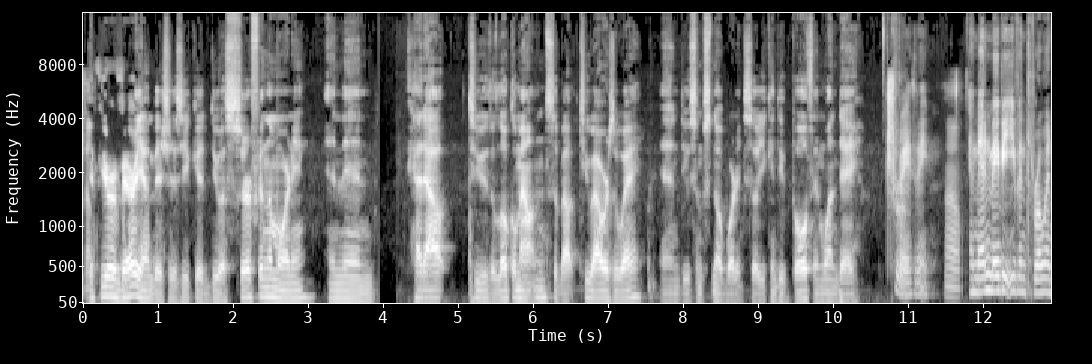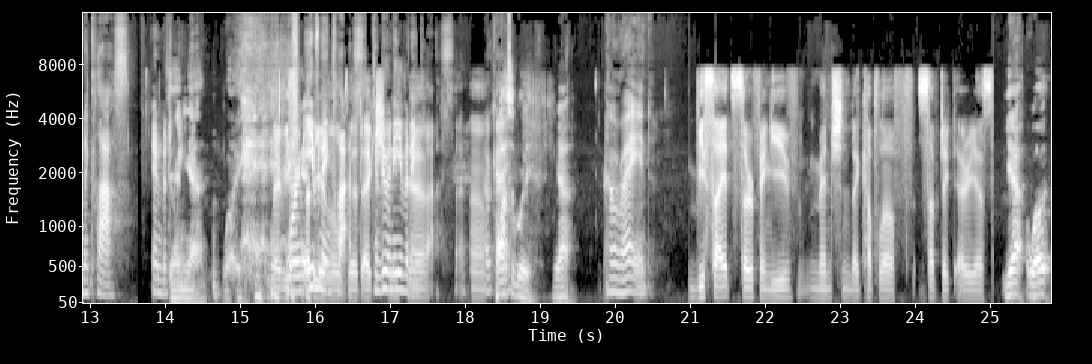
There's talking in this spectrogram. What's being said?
No. If you're very ambitious, you could do a surf in the morning and then head out to the local mountains about two hours away and do some snowboarding. So you can do both in one day. True. Crazy. Oh. And then maybe even throw in a class in between. Then, yeah, well, maybe or an evening class. Bit, can do an evening yeah. class. So. Uh, okay. Possibly, yeah. All right. Besides surfing, you've mentioned a couple of subject areas. Yeah, well,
